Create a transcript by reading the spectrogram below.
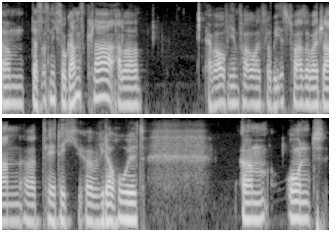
Ähm, das ist nicht so ganz klar, aber er war auf jeden Fall auch als Lobbyist für Aserbaidschan äh, tätig, äh, wiederholt. Und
